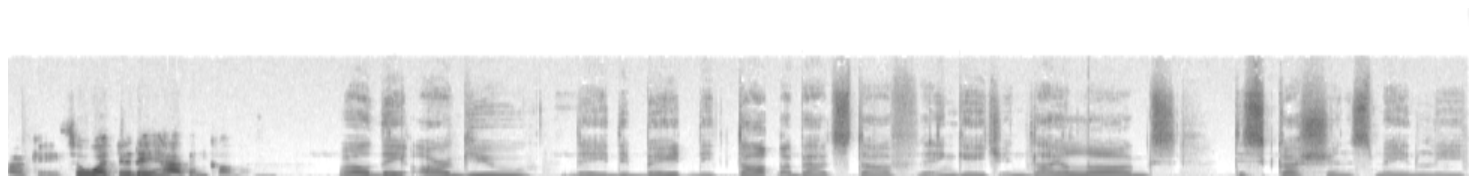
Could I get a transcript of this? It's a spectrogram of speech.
Okay, so what do they have in common? Well, they argue, they debate, they talk about stuff, they engage in dialogues, discussions mainly.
